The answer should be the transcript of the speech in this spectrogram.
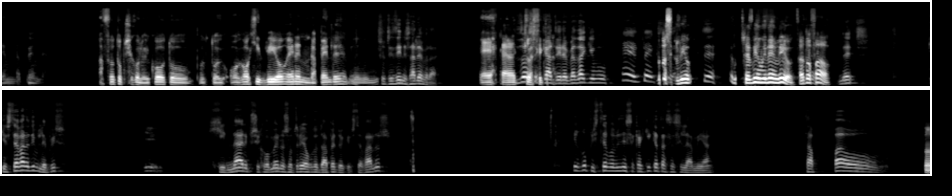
95. Αυτό το ψυχολογικό, το, το, το όχι 2, 1,95, μ, Σου τη δίνεις τα νεύρα. ε, κανένα Δώσε κλασικά. κάτι, ρε παιδάκι μου. Ε, τε, Δώσε ξέρω. δύο. Τε. Σε 2-0-2, θα το Ναι, φάω. Έτσι. Κύριε Στέφανε, τι βλέπεις; Χ. Χινάρι ψυχωμένος στο 3,85 ο κύριε Στεφάνος. Εγώ πιστεύω ότι είναι σε κακή κατάσταση η Λαμία. Θα πάω Το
